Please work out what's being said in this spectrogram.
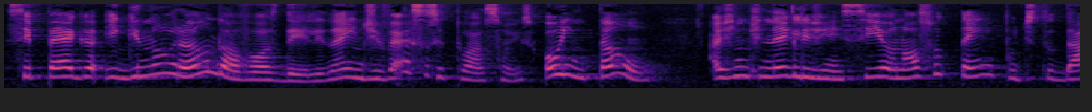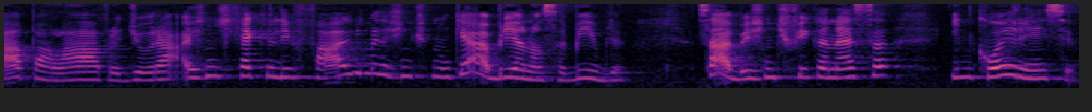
se pega ignorando a voz dele, né, em diversas situações. Ou então, a gente negligencia o nosso tempo de estudar a palavra, de orar. A gente quer que ele fale, mas a gente não quer abrir a nossa Bíblia. Sabe? A gente fica nessa incoerência.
